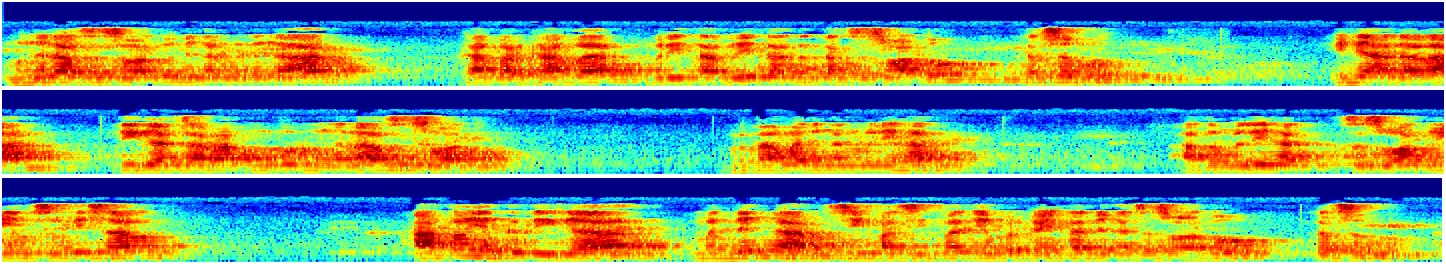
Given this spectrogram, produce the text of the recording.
Mengenal sesuatu dengan mendengar kabar-kabar, berita-berita tentang sesuatu tersebut. Ini adalah tiga cara untuk mengenal sesuatu. Pertama dengan melihat atau melihat sesuatu yang semisal atau yang ketiga mendengar sifat-sifat yang berkaitan dengan sesuatu tersebut.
